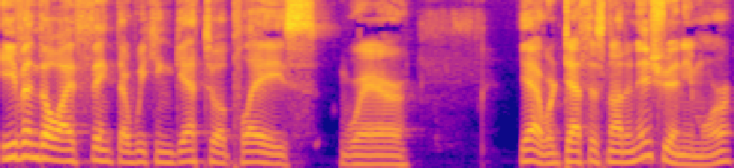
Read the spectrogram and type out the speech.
even though I think that we can get to a place where yeah, where death is not an issue anymore,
